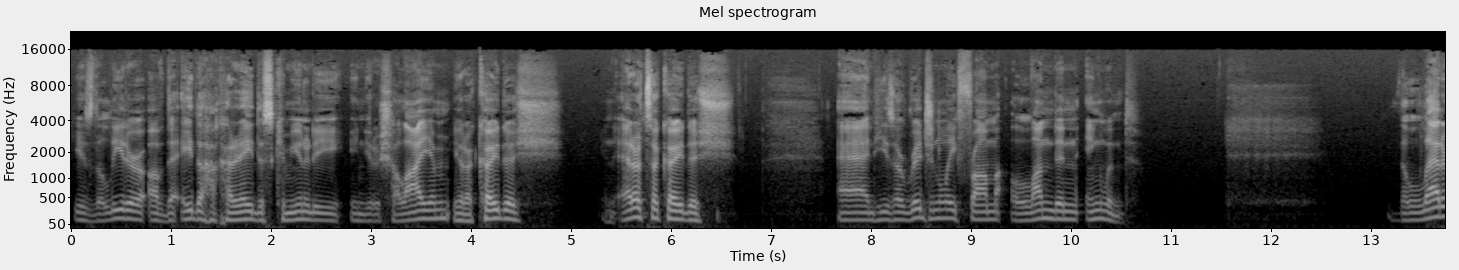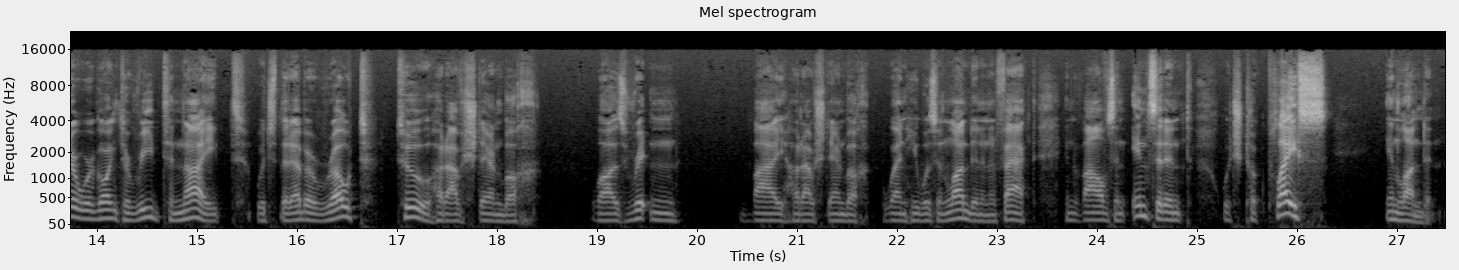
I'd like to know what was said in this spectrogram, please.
He is the leader of the Eda HaCharedis community in Yerushalayim, Yerakodesh, in Eretz HaKodesh, and he's originally from London, England. The letter we're going to read tonight, which the Rebbe wrote to Harav Sternbuch, was written by Harav Sternbuch when he was in London, and in fact involves an incident which took place in London.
